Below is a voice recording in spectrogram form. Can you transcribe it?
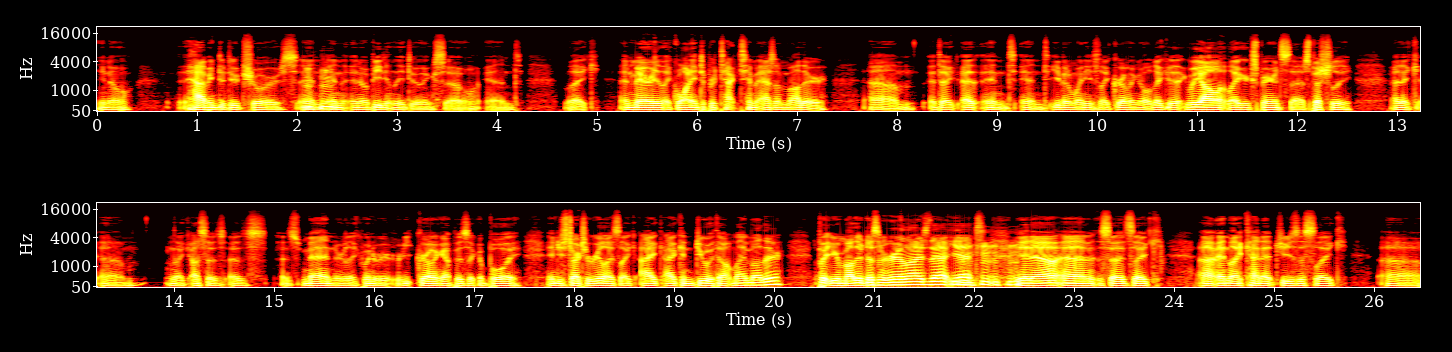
you know, having to do chores and, Mhm. and, and obediently doing so and like and Mary like wanting to protect him as a mother. Um and like and and even when he's like growing old, like like, we all like experience that, especially I think um like us as as as men or like when we are growing up as like a boy and you start to realize like I I can do without my mother, but your mother doesn't realize that yet, you know? Um so it's like uh, and like kind of Jesus like uh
